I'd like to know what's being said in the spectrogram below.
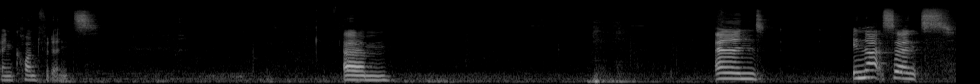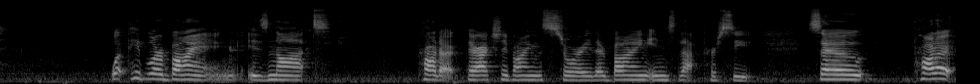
and confidence. Um, and in that sense, what people are buying is not product. They're actually buying the story. They're buying into that pursuit. So product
